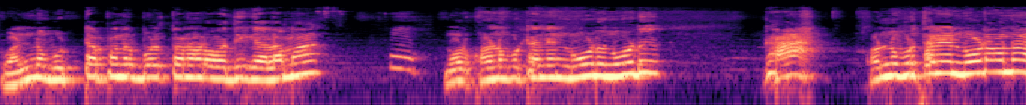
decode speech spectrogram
ಕಣ್ಣು ಬಿಟ್ಟಪ್ಪ ಅಂದ್ರೆ ಬೀಳ್ತಾವ ನೋಡು ಒದಿಗೆ ಅಲಮ್ಮ ನೋಡು ಕಣ್ಣು ಬಿಟ್ಟಾನೆ ನೋಡು ನೋಡು. ಗಾ, ಕಣ್ಣು ಬಿಡ್ತಾನೆ ನೋಡು ಅವನು.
